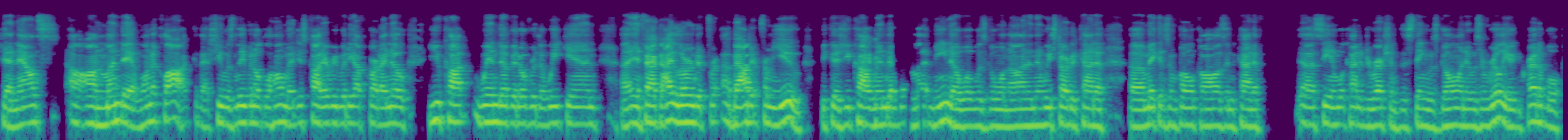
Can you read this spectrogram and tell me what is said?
to announce uh, on Monday at one o'clock that she was leaving Oklahoma, it just caught everybody off guard. I know you caught wind of it over the weekend. Uh, in fact, I learned it for, about it from you because you caught wind of it and let me know what was going on. And then we started kind of uh, making some phone calls and kind of uh, seeing what kind of direction this thing was going. It was really incredible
